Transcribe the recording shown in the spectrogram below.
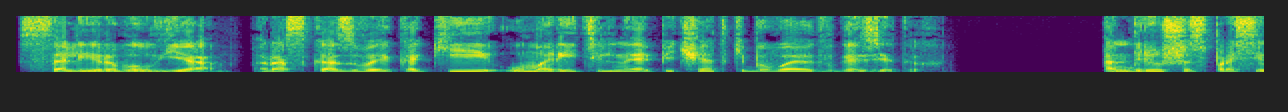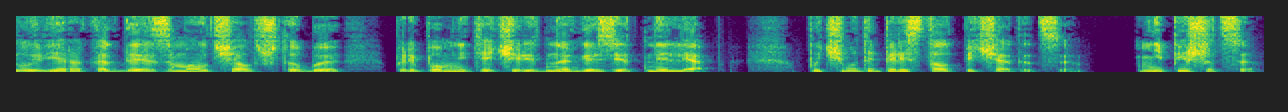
солировал я, рассказывая, какие уморительные опечатки бывают в газетах. «Андрюша», — спросила Вера, когда я замолчал, чтобы припомнить очередной газетный ляп. «Почему ты перестал печататься? Не пишется?»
